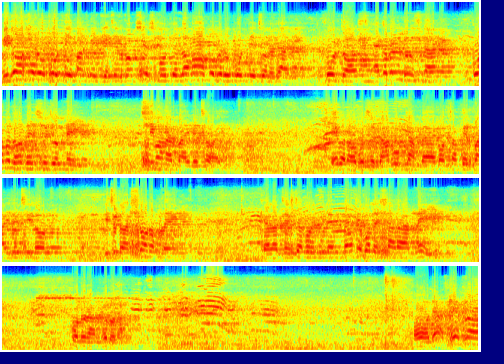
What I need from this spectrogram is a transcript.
মিড অফের উপর দিয়ে পাঠিয়ে দিয়েছেন এবং শেষ মুহূর্তে লং উপর দিয়ে চলে যায়। ফুল টস একেবারে লুজ না। কোনো ধরনের সুযোগ নেই। সীমানার বাইরে ছয়। এবার অবশ্য দারুণ কামব্যাক অস্টাফের বাইরে ছিল। কিছুটা শর্ট প্লেইং খেলার চেষ্টা করেছিলেন ব্যাটে বলে সারা নেই কোনো রান হলো না Oh, that's Kepler.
